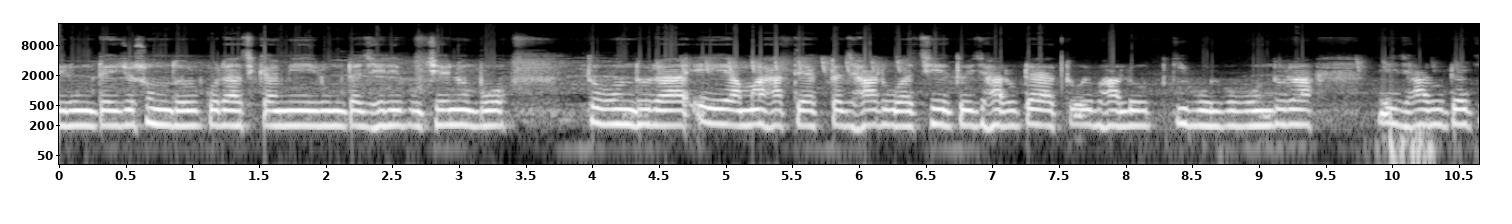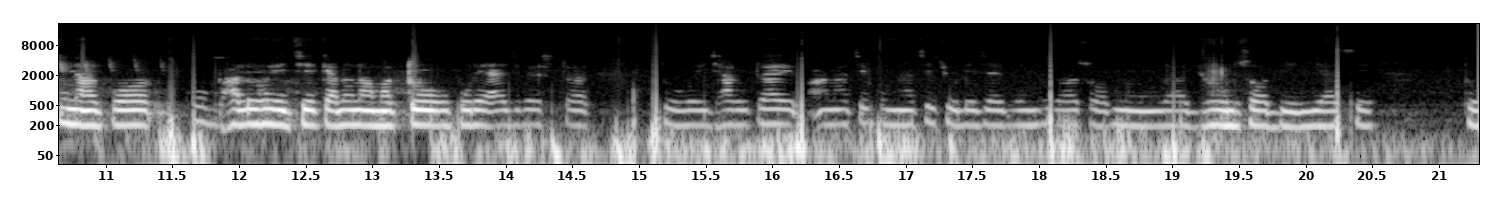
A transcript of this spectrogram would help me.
এই রুমটা এই যে সুন্দর করে আজকে আমি এই রুমটা ঝেড়ে মুছে নেব। তো বন্ধুরা, এই আমার হাতে একটা ঝাড়ু আছে। তো এই ঝাড়ুটা এতই ভালো, কি বলব বন্ধুরা? এই ঝাড়ুটা কেনার পর খুব ভালো হয়েছে। কেননা আমার তো উপরে অ্যাজবেস্টার তো ওই ঝাড়ুটায় আনাচে কোনাচে চলে যায় বন্ধুরা, সব নোংরা, ঝোল সব বেরিয়ে আসে। তো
